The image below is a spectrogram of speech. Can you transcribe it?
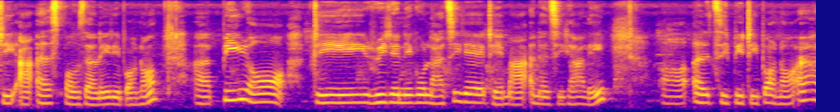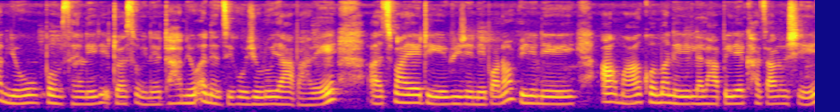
DRS ပုံစံလေးတွေပေါ့နော်အဲပြီးတော့ဒီ reading ကိုလာကြည့်တဲ့အထဲမှာ energy ကလေ အာ LGBT ပေါ့နော်အဲ့ဒါမျိုးပုံစံလေးတွေအတွက်ဆိုရင်လည်းဒါမျိုး energy ကိုယူလို့ရပါတယ်အာကျမရဲ့ဒီ reading တွေပေါ့နော် reading တွေအောက်မှာ comment လေးတွေလာလာပေးတဲ့ခါကြလို့ရှိရင်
